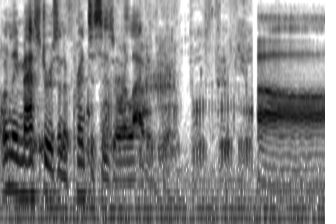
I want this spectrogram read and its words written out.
Only Masters and Apprentices are allowed in here. Um...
